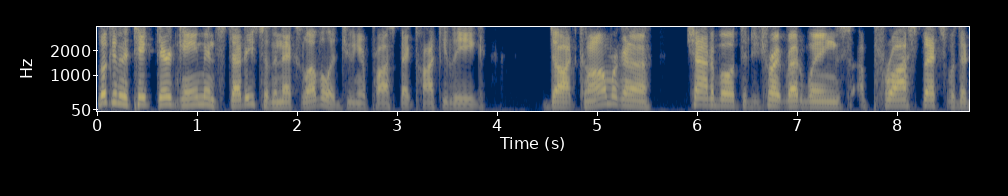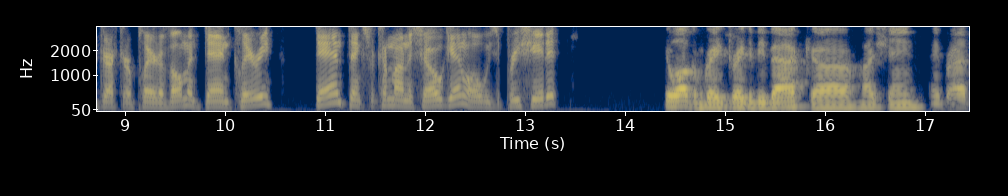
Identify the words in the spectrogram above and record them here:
looking to take their game and studies to the next level at juniorprospecthockeyleague.com. We're going to chat about the Detroit Red Wings prospects with their director of player development, Dan Cleary. Dan, thanks for coming on the show again. We'll always appreciate it. You're welcome. Great, great to be back. Uh, hi, Shane. Hey, Brad.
